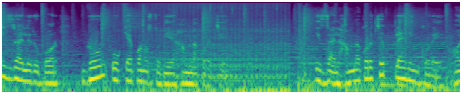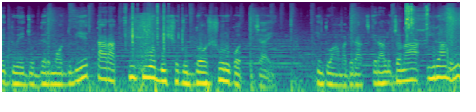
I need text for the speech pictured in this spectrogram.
ইসরায়েলের উপর ড্রোন ও ক্ষেপণাস্ত্র দিয়ে হামলা করেছে। ইসরায়েল হামলা করেছে প্ল্যানিং করে। হয়তো এই যুদ্ধের মধ্য দিয়ে তারা তৃতীয় বিশ্বযুদ্ধ শুরু করতে চায়। কিন্তু আমাদের আজকের আলোচনা ইরান ও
